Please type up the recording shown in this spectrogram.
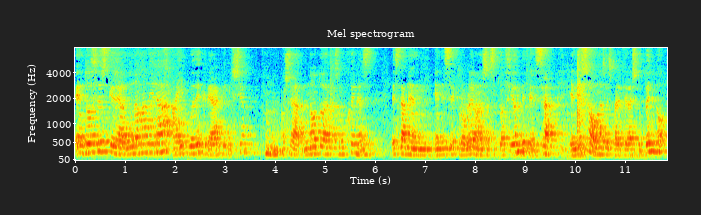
Entonces, que de alguna manera ahí puede crear división. O sea, no todas las mujeres están en, en, ese problema, en esa situación de pensar en eso, a unas les parecerá estupendo,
